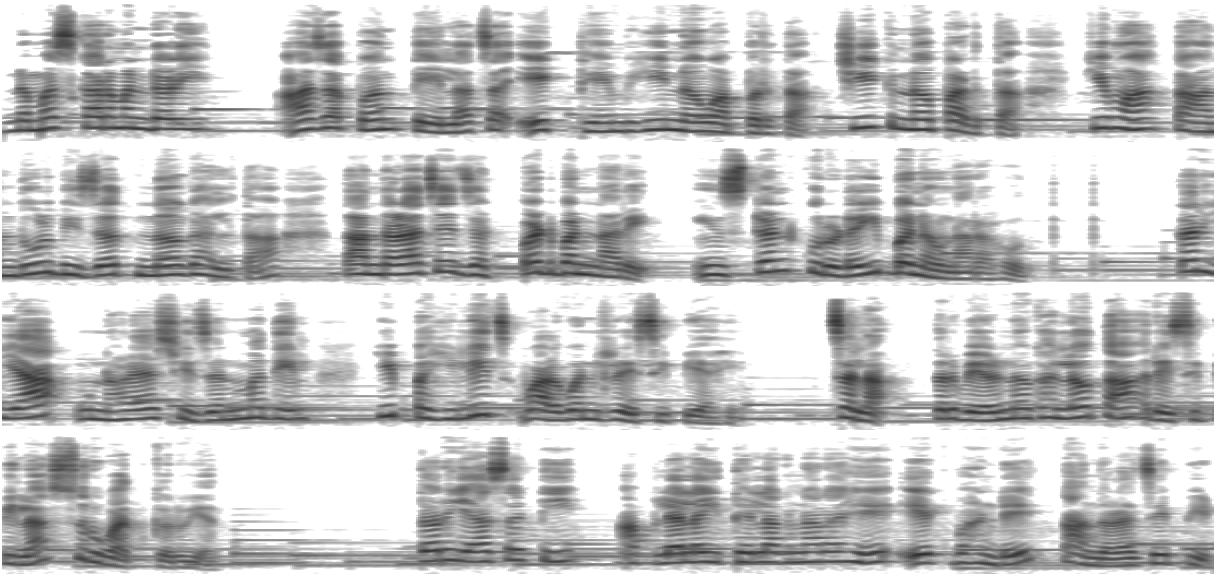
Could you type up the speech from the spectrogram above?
नमस्कार मंडळी. आज आपण तेलाचा एक थेंबही न वापरता चीक न पाडता किंवा तांदूळ भिजत न घालता तांदळाचे झटपट बनणारे इन्स्टंट कुरडई बनवणार आहोत. तर या उन्हाळ्या सीझनमधील ही पहिलीच वाळवण रेसिपी आहे. चला तर वेळ न घालवता रेसिपीला सुरुवात करूयात. तर यासाठी आपल्याला इथे लागणार आहे एक भांडे तांदळाचे पीठ.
